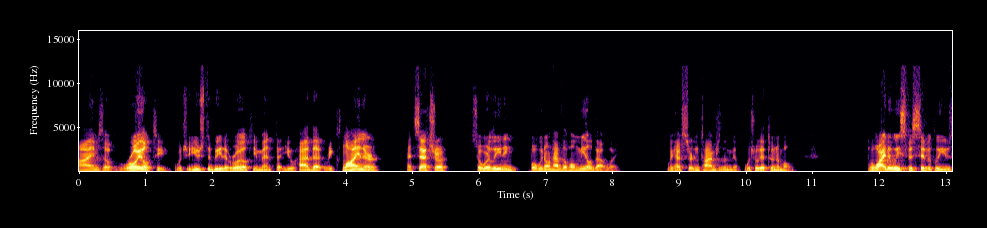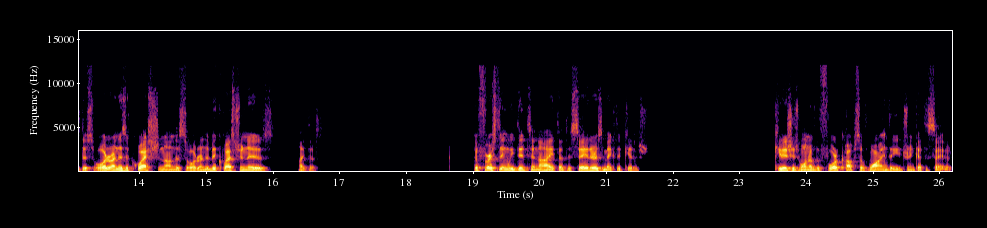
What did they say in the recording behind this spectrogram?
times of royalty, which it used to be that royalty meant that you had that recliner, etc. So we're leaning, but we don't have the whole meal that way. We have certain times of the meal, which we'll get to in a moment. So why do we specifically use this order? And there's a question on this order. And the big question is like this. The first thing we did tonight at the Seder is make the Kiddush. Kiddush is one of the four cups of wine that you drink at the Seder.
